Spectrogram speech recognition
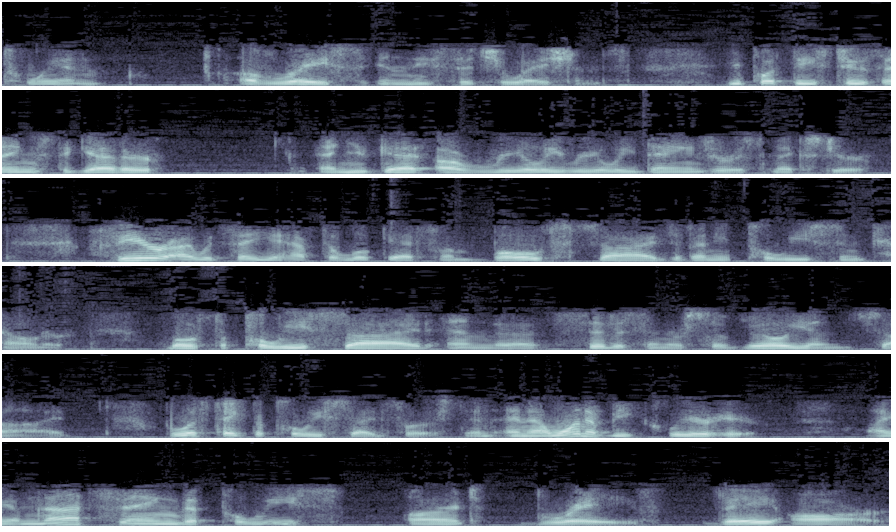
twin of race in these situations. You put these two things together and you get a really, really dangerous mixture. Fear, I would say you have to look at from both sides of any police encounter, both the police side and the citizen or civilian side. But let's take the police side first. And, and I want to be clear here. I am not saying that police aren't brave. They are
